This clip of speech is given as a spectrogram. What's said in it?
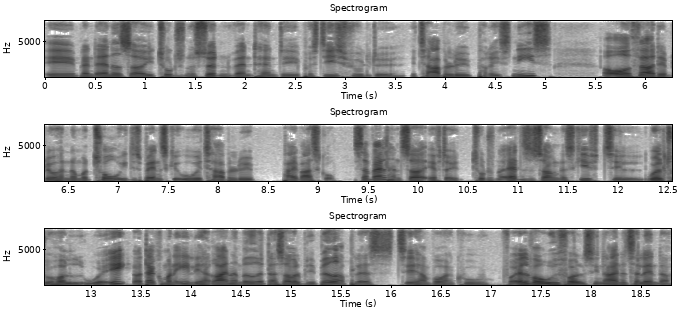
Øh, blandt andet så i 2017 vandt han det prestigefyldte etabeløb Paris-Nice, og året før det blev han nummer to i det spanske ugetabeløb Pai Vasco. Så valgte han så efter 2018-sæsonen at skifte til World Tour-holdet UAE, og der kunne man egentlig have regnet med, at der så ville blive bedre plads til ham, hvor han kunne for alvor udfolde sine egne talenter.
